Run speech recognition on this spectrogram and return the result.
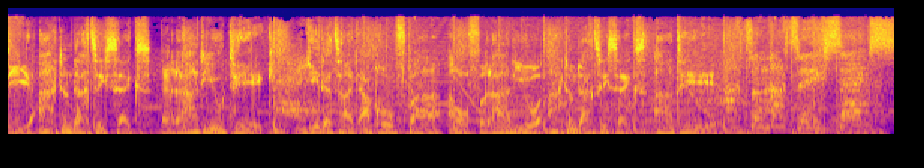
Die 88,6 Radiothek. Jederzeit abrufbar auf radio886.at. 88,6. Eighty-eight, sex.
